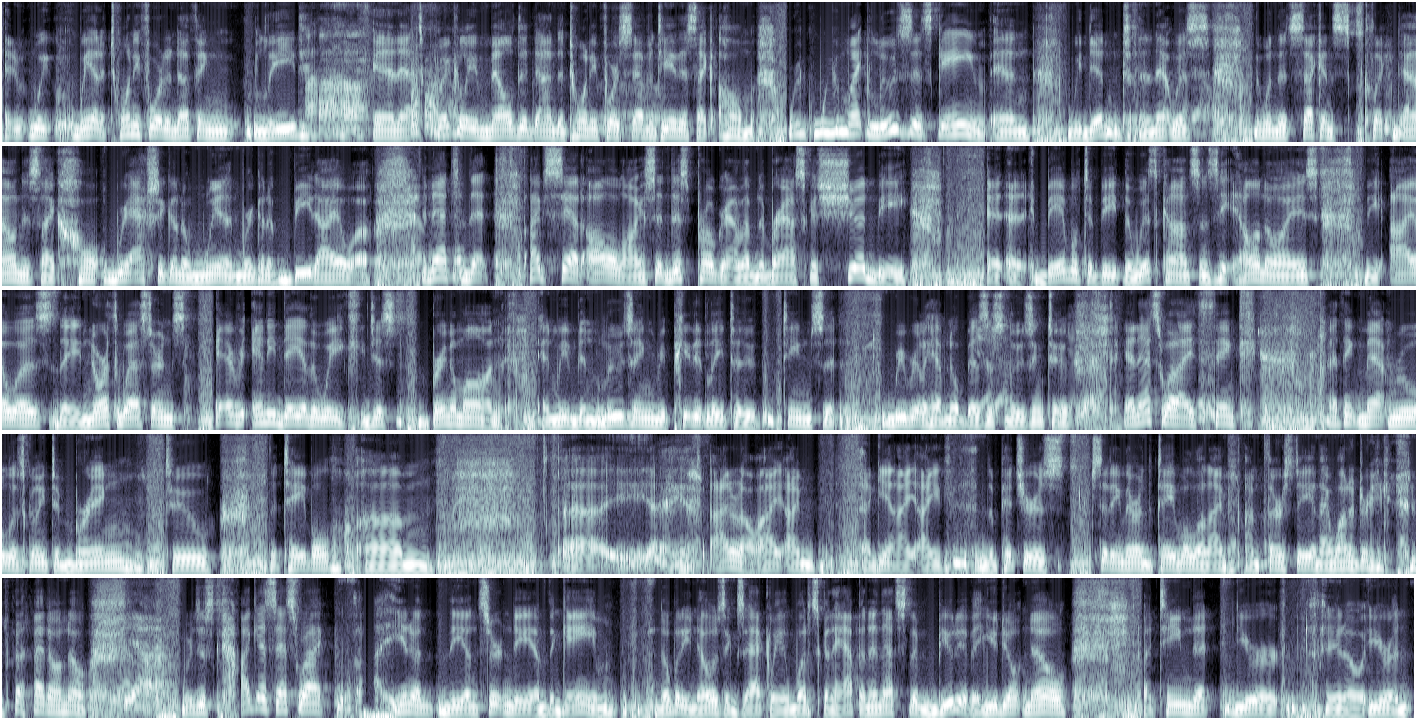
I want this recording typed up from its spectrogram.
and we we had a twenty-four to nothing lead, and that's quickly melded down to 24-17. It's like, oh, we we might lose this game, and we didn't. And that was when the seconds clicked down. It's like, oh, we're actually going to win. We're going to beat Iowa, and that that I've said all along. I said this program of Nebraska should be be able to beat the Wisconsins, the Illinois, the Iowas, the Northwesterns every any day of the week. Just bring them on. And we've been losing repeatedly to teams that we really have no business losing to. And that's what I think. I think Matt Rhule is going to bring to the table. Um, uh, I don't know. I, I'm again. I, I the pitcher is sitting there on the table, and I'm I'm thirsty and I want to drink, it, but I don't know. Yeah. We're just. I guess that's why. You know, the uncertainty of the game. Nobody knows exactly what's going to happen, and that's the beauty of it. You don't know a team that you're, you know, you're a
